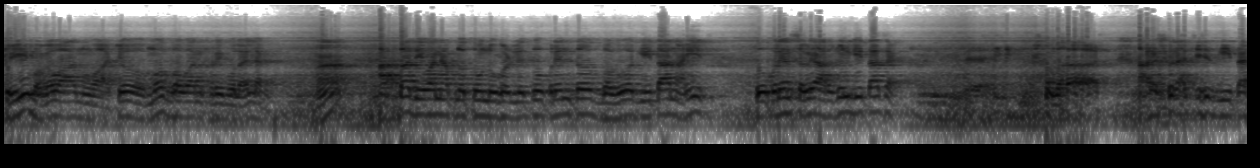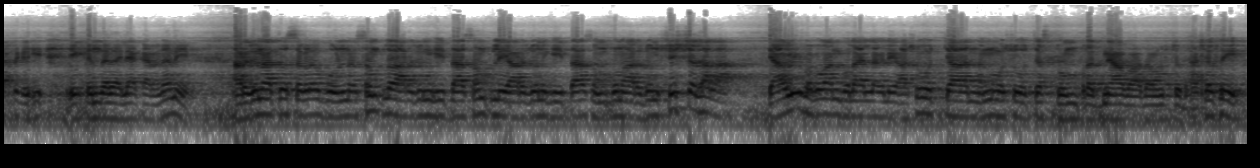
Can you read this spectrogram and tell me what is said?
श्री भगवान वाच. मग भगवान खरे बोलायला लागले. हा? आत्ता देवाने आपलं तोंड उघडले तोपर्यंत भगवद्गीता नाहीत. तोपर्यंत सगळे अर्जुन गीताच आहे. अर्जुनाचीच गीता सगळी एकंदर झाल्या कारणाने. अर्जुनाचं सगळं बोलणं संपलं अर्जुन गीता संपली अर्जुन गीता संपून अर्जुन शिष्य झाला. त्यावेळी भगवान बोलायला लागले अशोच्या नन्वशोचस्तुम प्रज्ञावादांश भाषसे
